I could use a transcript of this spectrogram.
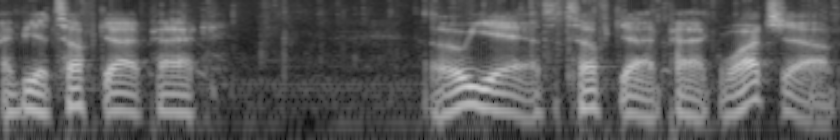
Might be a tough guy pack. Oh, yeah, it's a tough guy pack. Watch out.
